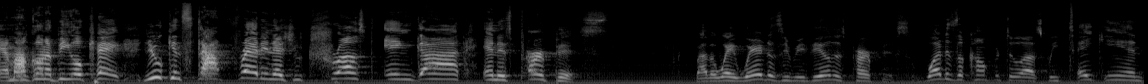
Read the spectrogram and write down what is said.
Am I going to be okay? You can stop fretting as you trust in God and his purpose. By the way, where does he reveal his purpose? What is a comfort to us? We take in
